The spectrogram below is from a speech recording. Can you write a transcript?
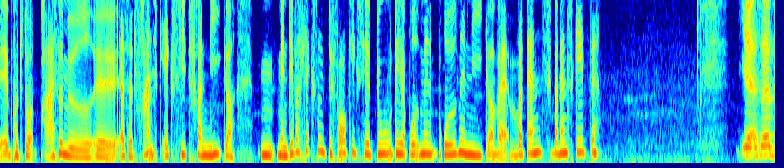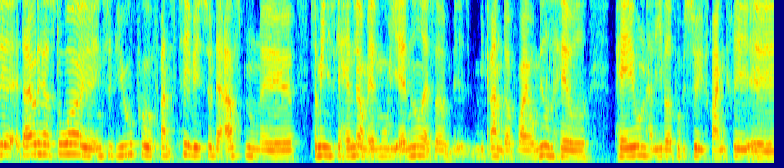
øh, på et stort pressemøde, øh, altså et fransk exit fra Niger. Men det var slet ikke sådan, det foregik, siger du, det her brud med, brud med Niger. Hvordan, hvordan skete det? Ja, altså det, der er jo det her store øh, interview på fransk tv søndag aften, øh, som egentlig skal handle om alt muligt andet. Altså øh, migranter på vej over Middelhavet, paven har lige været på besøg i Frankrig, øh,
